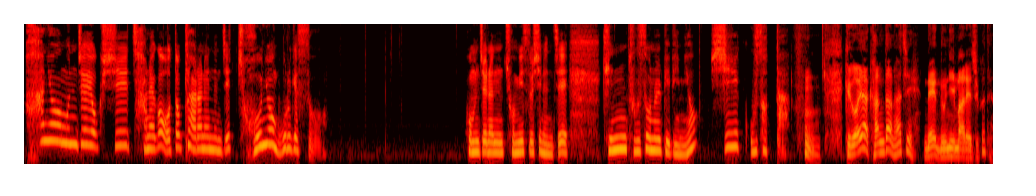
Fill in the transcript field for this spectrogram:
하녀 문제 역시 자네가 어떻게 알아냈는지 전혀 모르겠어. 홈즈는 좀이 쑤시는지 긴 두 손을 비비며 씩 웃었다. 흠, 그거야 간단하지. 내 눈이 말해주거든.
